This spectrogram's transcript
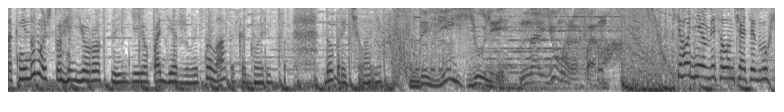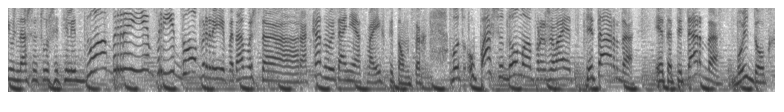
так не думаю, что ее родственники ее поддерживают. Ну ладно, как говорится. Добрый человек. Две Юли на Юмор ФМ. Сегодня в веселом чате двух Юль наши слушатели добрые, придобрые, потому что рассказывают они о своих питомцах. Вот у Паши дома проживает петарда. Это петарда бульдог.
